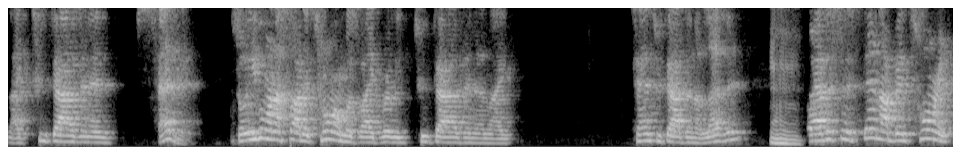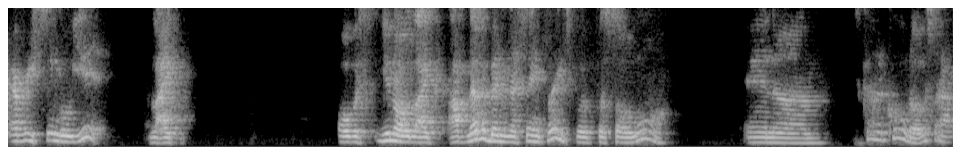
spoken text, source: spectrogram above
like 2007. So even when I started touring was like really 2000 and like 10, 2011. Mhm. But ever since then, I've been touring every single year. Like, over, you know, like I've never been in the same place for, for so long. And um, it's kind of cool though. It's all right.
